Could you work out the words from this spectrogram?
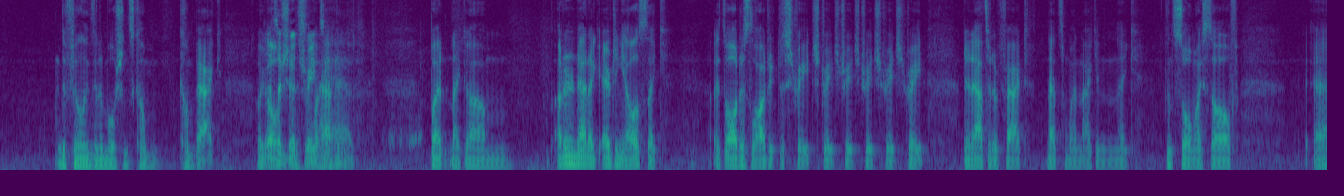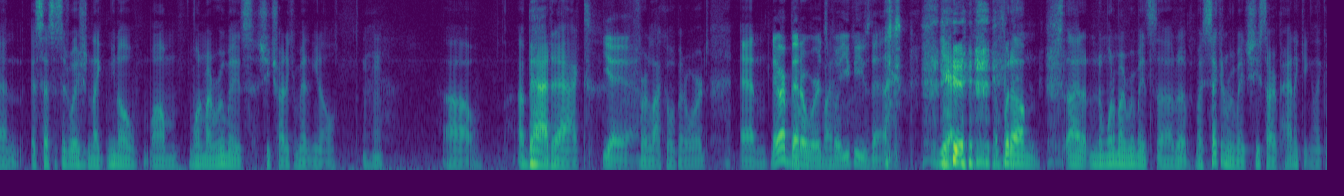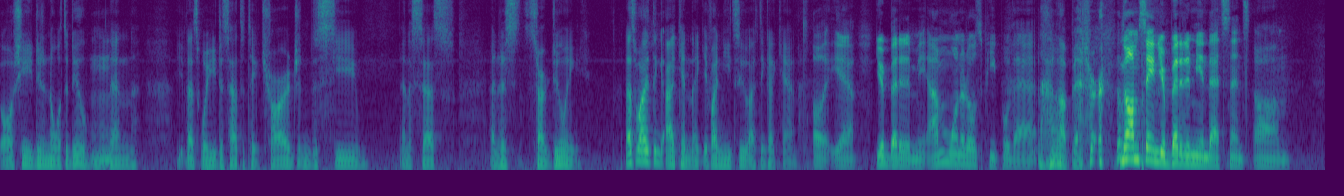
the feelings and emotions come come back. Like, That's oh a shit, good this is trait what to happened have. but like um other than that like everything else like it's all just logic just straight straight straight straight straight straight then after the fact that's when i can like console myself and assess the situation like you know um one of my roommates she tried to commit you know Mhm. uh a bad act, Yeah, yeah. for lack of a better word. And there are better um, words, my- but you can use that. yeah, but um, uh, one of my roommates, uh, my second roommate, she started panicking. Like, oh, she didn't know what to do. Mhm. Then that's where you just have to take charge and just see and assess and just start doing. That's why I think I can. Like, if I need to, I think I can. oh yeah, you're better than me. I'm one of those people that I'm um, not better. no, I'm saying you're better than me in that sense. Um,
